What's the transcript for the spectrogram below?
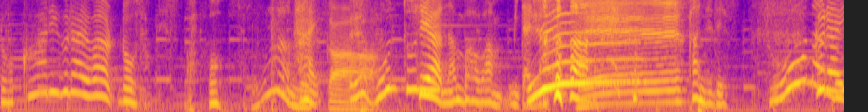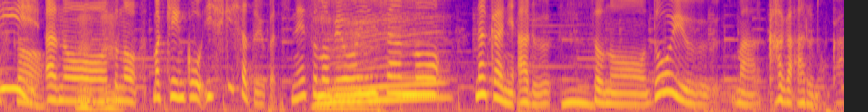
6割ぐらいはローソンです。ああそうなんですか、え本当に？シェアナンバーワンみたいな、え感じです。そうぐらいなんですか。あのーうんうん。そのまあ、健康を意識したというかですねその病院さんの中にあるうん。そのどういう、まあ、科があるのか、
